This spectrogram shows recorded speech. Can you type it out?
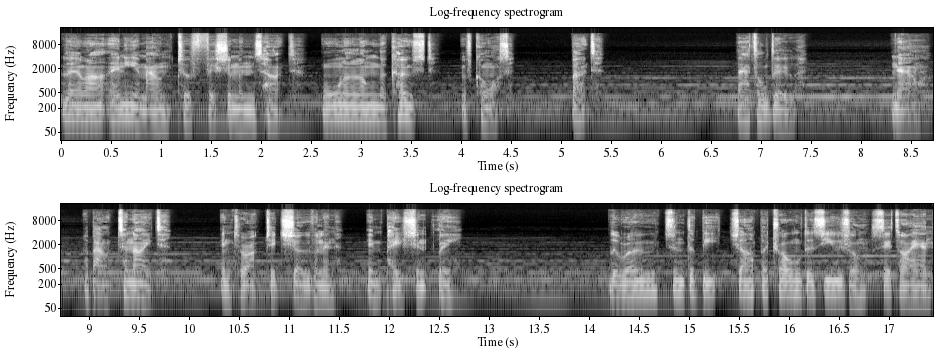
There are any amount of fishermen's hut all along the coast, of course, but that'll do. Now, about tonight, interrupted Chauvelin impatiently. The roads and the beach are patrolled as usual, citoyen,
